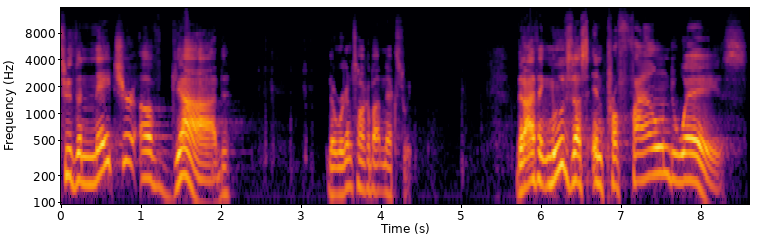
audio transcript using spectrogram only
to the nature of God that we're going to talk about next week that I think moves us in profound ways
